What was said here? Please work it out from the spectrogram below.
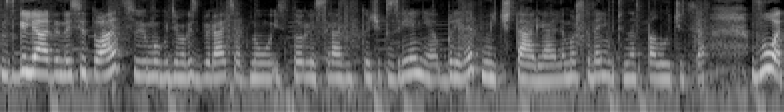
взгляды на ситуацию, и мы будем разбирать одну историю с разных точек зрения. Блин, это мечта реально, может когда-нибудь у нас получится. Вот,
